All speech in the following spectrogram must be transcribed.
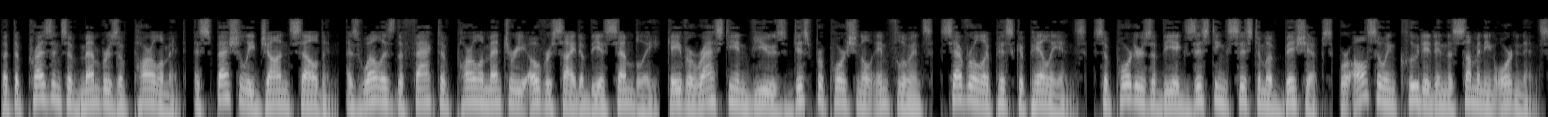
but the presence of members of Parliament, especially John Selden, as well as the fact of parliamentary oversight of the assembly, gave Erastian views disproportional influence. Several Episcopalians, supporters of the existing system of bishops, were also included in the summoning ordinance,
